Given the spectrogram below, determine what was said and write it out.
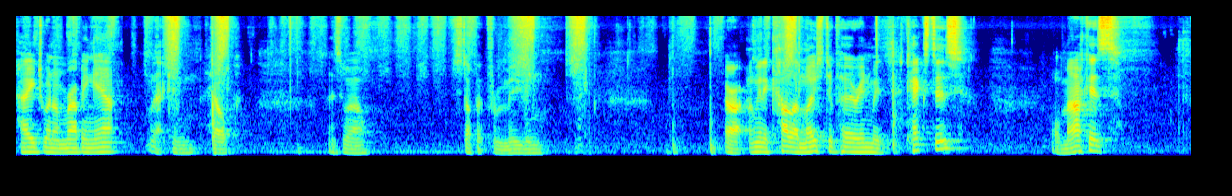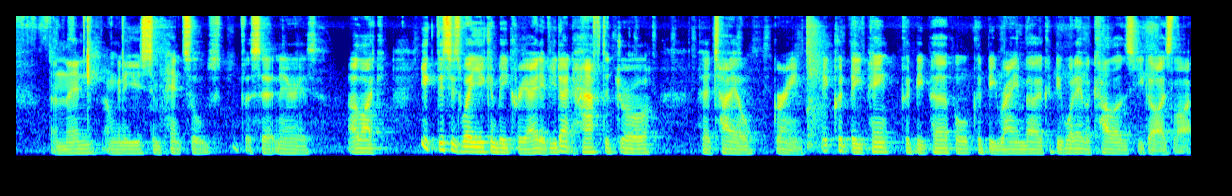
page when I'm rubbing out. That can help as well. Stop it from moving. All right, I'm gonna color most of her in with textas or markers. And then I'm gonna use some pencils for certain areas. I like, you, this is where you can be creative. You don't have to draw her tail green. It could be pink, could be purple, could be rainbow, could be whatever colors you guys like.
